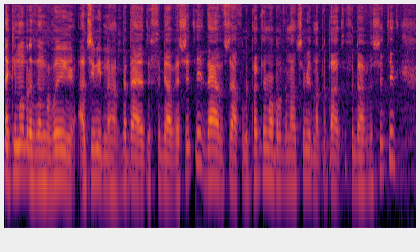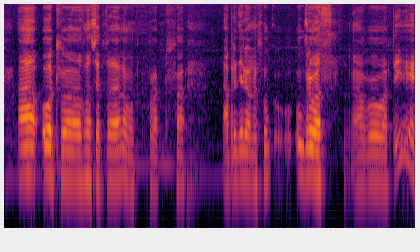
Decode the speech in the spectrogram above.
таким образом, вы, очевидно, пытаетесь себя защитить, да, сейчас вы таким образом, очевидно, пытаетесь себя защитить а, от, а, значит, а, ну, вот, а, определенных угроз, вот, и,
